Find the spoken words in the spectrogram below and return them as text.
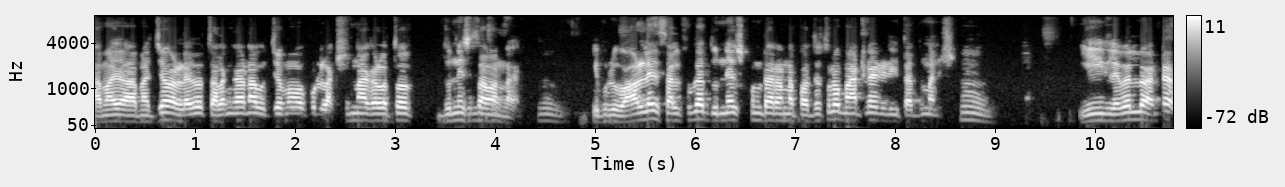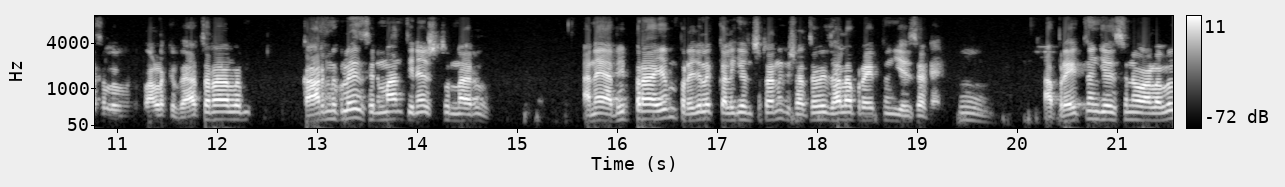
ఆ మధ్య వాళ్ళు ఏదో తెలంగాణ ఉద్యమం అప్పుడు లక్ష నాగలతో దున్నిస్తామన్నారు ఇప్పుడు వాళ్ళే సెల్ఫ్గా దున్నేసుకుంటారన్న పద్ధతిలో మాట్లాడాడు ఈ పెద్ద మనిషి. ఈ లెవెల్లో అంటే అసలు వాళ్ళకి వేతనాలు కార్మికులే సినిమాని తినేస్తున్నారు. అనే అభిప్రాయం ప్రజలకు కలిగించడానికి శతవిధాల ప్రయత్నం చేశాడు ఆయన. ఆ ప్రయత్నం చేసిన వాళ్ళలో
